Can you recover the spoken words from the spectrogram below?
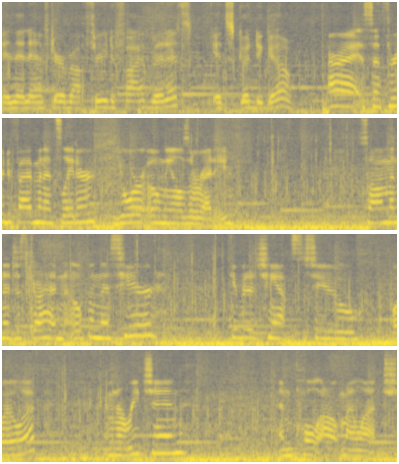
And then after about three to five minutes, it's good to go. All right, so three to five minutes later, your Omeals are ready. So I'm gonna just go ahead and open this here, give it a chance to boil up. I'm gonna reach in and pull out my lunch.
